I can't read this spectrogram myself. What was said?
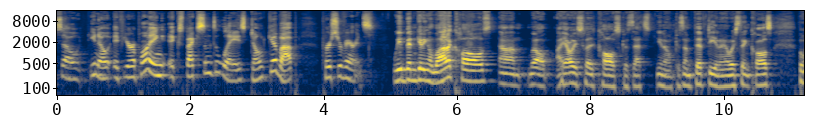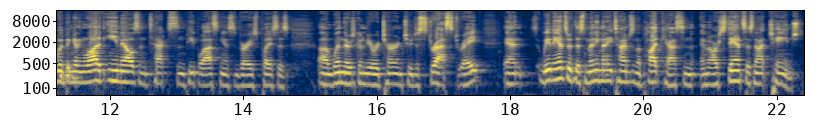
So, you know, if you're applying, expect some delays, don't give up, perseverance. We've been getting a lot of calls. Um, well, I always say calls because that's, you know, because I'm 50 and I always think calls. But we've been getting a lot of emails and texts and people asking us in various places um, when there's going to be a return to distressed, right? And we've answered this many, many times in the podcast, and, and our stance has not changed.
